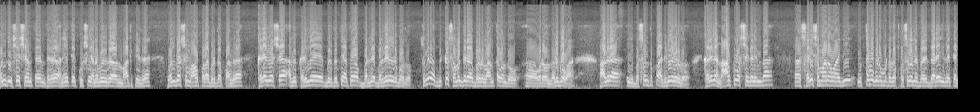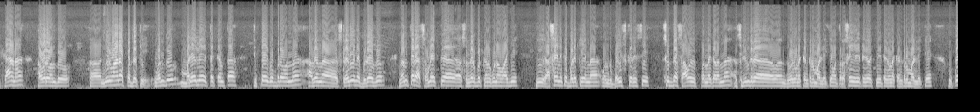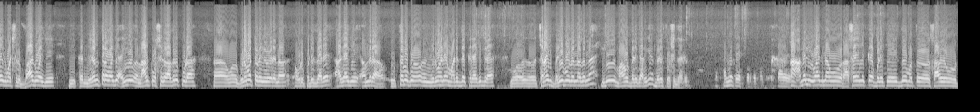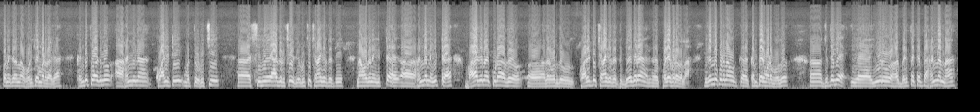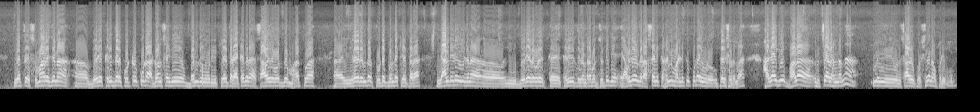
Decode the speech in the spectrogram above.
ಒಂದು ವಿಶೇಷ ಅಂತ ಅಂತ ಹೇಳಿದ್ರೆ ಅನೇಕ ಕೃಷಿ ಅನುಭವಿಗಳ ಮಾತು ಕೇಳಿದ್ರೆ, ಒಂದು ವರ್ಷ ಮಾವು ಫಲ ಬಿಡ್ತಪ್ಪ ಅಂದ್ರೆ, ಕಳೆದ ವರ್ಷ ಅದು ಕಡಿಮೆ ಬಿಡ್ತತಿ ಅಥವಾ ಬರಲೇ ಬರ್ದೇ ಇರ್ಬೋದು. ಅಂದ್ರೆ ಬಿಟ್ಟು ಸಮಗ್ರ ಬರೋದಿಲ್ಲ ಅಂತ ಒಂದು ಅವರ ಒಂದು ಅನುಭವ. ಆದ್ರೆ ಈ ಬಸವಂತಪ್ಪ ಅಗಡಿಯವರದು ಕಳೆದ ನಾಲ್ಕು ವರ್ಷಗಳಿಂದ ಸರಿ ಸಮಾನವಾಗಿ ಉತ್ತಮ ಗುಣಮಟ್ಟದ ಫಸಲನ್ನು ಬೆಳೆದಿದ್ದಾರೆ. ಇದಕ್ಕೆ ಕಾರಣ ಅವರ ಒಂದು ನಿರ್ವಹಣಾ ಪದ್ಧತಿ. ಒಂದು, ಮನೆಯಲ್ಲೇ ಇರ್ತಕ್ಕಂಥ ತಿಪ್ಪೆ ಗೊಬ್ಬರವನ್ನು ಅದನ್ನು ಸ್ಲರಿಯನ್ನು ಬಿಡೋದು. ನಂತರ ಸಮಯಕ್ಕೆ, ಸಂದರ್ಭಕ್ಕೆ ಅನುಗುಣವಾಗಿ ಈ ರಾಸಾಯನಿಕ ಬಳಕೆಯನ್ನು ಒಂದು ಬಹಿಷ್ಕರಿಸಿ ಶುದ್ಧ ಸಾವಯವ ಉತ್ಪನ್ನಗಳನ್ನು ಶಿಲೀಂಧ್ರ ರೋಗವನ್ನು ಕಂಟ್ರೋಲ್ ಮಾಡಲಿಕ್ಕೆ ಮತ್ತು ರಸಹೀರಿಟಗಳ ಕೀಟಗಳನ್ನು ಕಂಟ್ರೋಲ್ ಮಾಡಲಿಕ್ಕೆ ಉಪಯೋಗ ಮಾಡಿಸಿದ ಭಾಗವಾಗಿ ಈ ಕ ನಿರಂತರವಾಗಿ ಐದು, ನಾಲ್ಕು ವರ್ಷಗಳಾದರೂ ಕೂಡ ಗುಣಮಟ್ಟದ ಇಳುವರಿಯನ್ನು ಅವರು ಪಡೆದಿದ್ದಾರೆ. ಹಾಗಾಗಿ ಅಂದ್ರೆ ಉತ್ತಮ ಗು ನಿರ್ವಹಣೆ ಮಾಡಿದ್ದಕ್ಕರಾಗಿದ್ದರೆ ಚೆನ್ನಾಗಿ ಬೆಳಿಬಹುದು ಅನ್ನೋದನ್ನ ಇಡೀ ಮಾವು ಬೆಳೆಗಾರರಿಗೆ ಬೆಳೆ ತೋರಿಸಿದ್ದಾರೆ. ಆಮೇಲೆ ಇವಾಗ ನಾವು ರಾಸಾಯನಿಕ ಬಳಕೆ ಇದ್ದು ಮತ್ತು ಸಾವಯವ ಉತ್ಪನ್ನಗಳನ್ನ ಹೋಲಿಕೆ ಮಾಡಿದಾಗ ಖಂಡಿತವಾಗಲೂ ಆ ಹಣ್ಣಿನ ಕ್ವಾಲಿಟಿ ಮತ್ತು ರುಚಿ ಸಿಹಿ ಆದ ರುಚಿ ರುಚಿ ಚೆನ್ನಾಗಿರ್ತೈತಿ. ನಾವು ಅದನ್ನು ಇಟ್ಟ ಹಣ್ಣನ್ನು ಇಟ್ಟರೆ ಭಾಳ ದಿನ ಕೂಡ ಅದು ಅದರ ಒಂದು ಕ್ವಾಲಿಟಿ ಚೆನ್ನಾಗಿರ್ತೈತಿ. ಬೇಗನೆ ಕೊಳೆ ಬರೋದಲ್ಲ. ಇದನ್ನು ಕೂಡ ನಾವು ಕಂಪೇರ್ ಮಾಡ್ಬೋದು. ಜೊತೆಗೆ ಇವರು ಬೆಳೀತಕ್ಕಂಥ ಹಣ್ಣನ್ನು ಇವತ್ತು ಸುಮಾರು ಜನ ಬೇರೆ ಖರೀದಾರ ಕೊಟ್ಟರು ಕೂಡ ಅಡ್ವಾನ್ಸ್ ಆಗಿ ಬಂದು ಇವರಿಗೆ ಕೇಳ್ತಾರೆ. ಯಾಕಂದ್ರೆ ಸಾವಯವದ್ದು ಮಹತ್ವ ಇರೋದ್ರಿಂದ ತೋಟಕ್ಕೆ ಬಂದ ಕೇಳ್ತಾರೆ. ಈಗ ಆಲ್ರೆಡಿ ಇದನ್ನ ಈ ಬೇರೆದವರು ಖರೀದಿ ತಗೊಂಡ್ರೆ, ಮತ್ತು ಜೊತೆಗೆ ಯಾವುದೇ ಒಂದು ರಾಸಾಯನಿಕ ಹಣ್ಣು ಮಾಡಲಿಕ್ಕೂ ಕೂಡ ಇವರು ಉಪಯೋಗಿಸೋದಿಲ್ಲ. ಹಾಗಾಗಿ ಬಹಳ ರುಚಿಯಾದ ಹಣ್ಣನ್ನು ಈ ಒಂದು ಸಾವಿರ ವರ್ಷದ ನಾವು ಪಡಿಬೋದು.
